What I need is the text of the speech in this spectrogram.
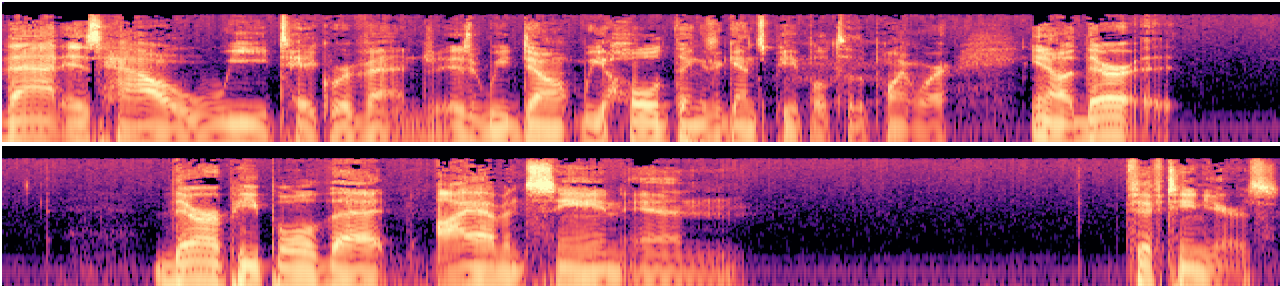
that is how we take revenge is we don't, we hold things against people to the point where, you know, there, there are people that I haven't seen in 15 years.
